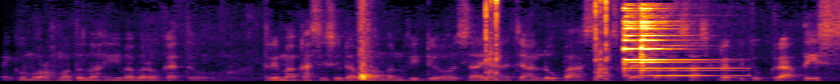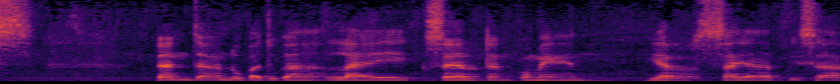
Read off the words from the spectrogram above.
Assalamualaikum warahmatullahi wabarakatuh. Terima kasih sudah menonton video saya. Jangan lupa subscribe Karena subscribe itu gratis. Dan jangan lupa juga like, share, dan komen Biar saya bisa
